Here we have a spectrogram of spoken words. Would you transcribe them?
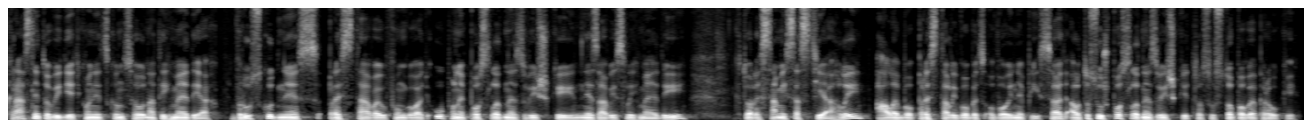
Krásne to vidieť konec koncov na tých médiách. V Rusku dnes prestávajú fungovať úplne posledné zvyšky nezávislých médií, ktoré sami sa stiahli alebo prestali vôbec o vojne písať, ale to sú už posledné zvyšky, to sú stopové prvky.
